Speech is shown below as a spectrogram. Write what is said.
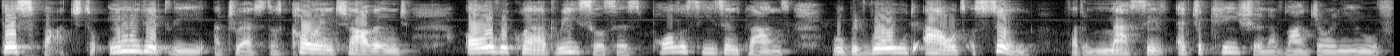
dispatch to immediately address the current challenge, all required resources, policies and plans will be rolled out soon for the massive education of Nigerian youth.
